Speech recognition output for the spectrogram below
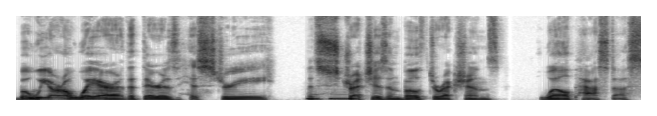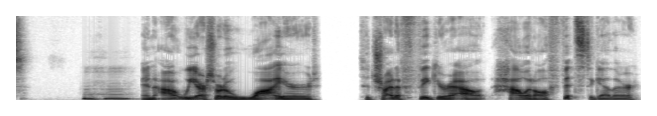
but we are aware that there is history that Mhm. stretches in both directions well past us. Mm-hmm. And we are sort of wired to try to figure out how it all fits together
